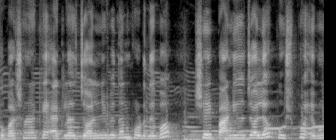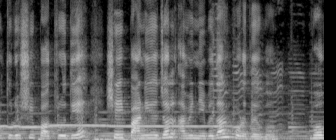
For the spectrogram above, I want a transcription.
গোপাল সোনাকে এক গ্লাস জল নিবেদন করে দেব। সেই পানীয় জলেও পুষ্প এবং তুলসী পত্র দিয়ে সেই পানীয় জল আমি নিবেদন করে দেব। ভোগ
